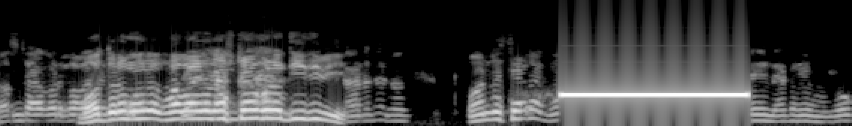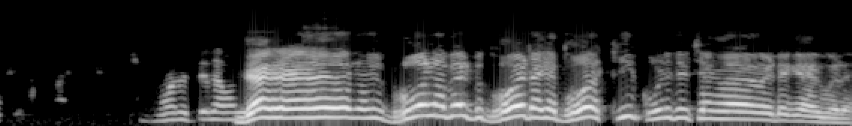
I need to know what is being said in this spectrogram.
দশ টাকা করে ভদ্র মতো সবাই দশ টাকা করে দিয়ে দিবি। পঞ্চাশ টাকা দেখ দেখ, দেখ, দেখ, ধোয়া না একটু ধোয়া এটাকে ধোয়া কি করে দিচ্ছে এটাকে একবারে।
